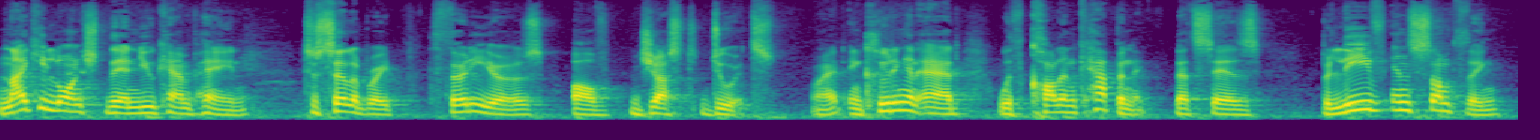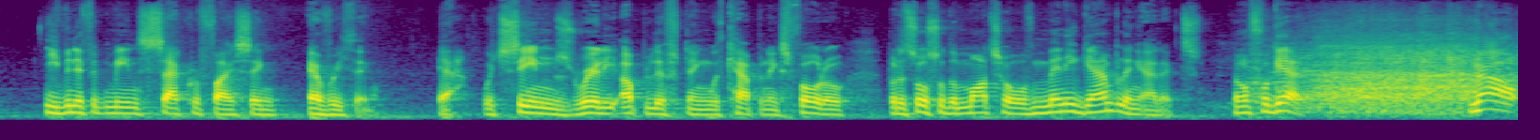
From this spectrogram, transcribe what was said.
Nike launched their new campaign to celebrate 30 years of Just Do It, right? Including an ad with Colin Kaepernick that says, Believe in something even if it means sacrificing everything. Yeah, which seems really uplifting with Kaepernick's photo, but it's also the motto of many gambling addicts. Don't forget. now,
